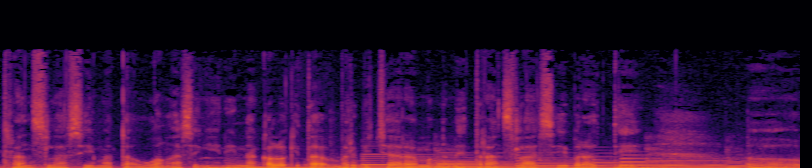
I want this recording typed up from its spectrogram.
translasi mata uang asing ini. Nah, kalau kita berbicara mengenai translasi berarti uh,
